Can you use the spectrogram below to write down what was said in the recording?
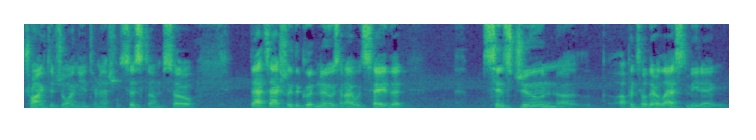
trying to join the international system. So that's actually the good news, and I would say that since June, uh, up until their last meeting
